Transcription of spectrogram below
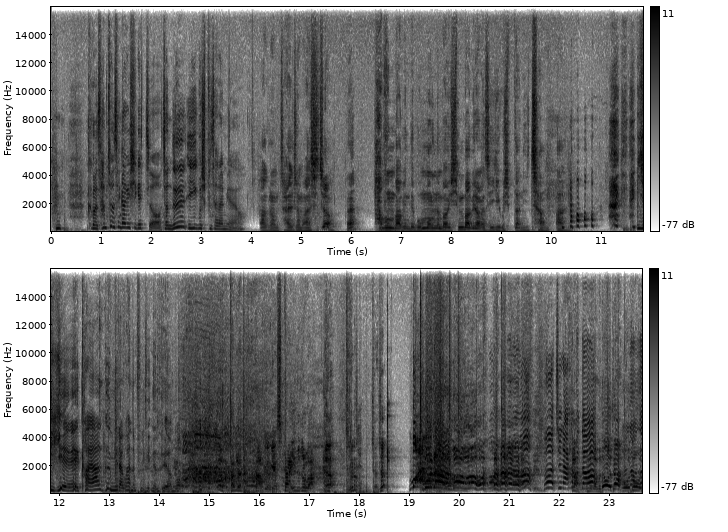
그건 삼촌 생각이시겠죠 전 늘 이기고 싶은 사람이에요 아 그럼 잘 좀 아시죠? 에? 밥은 밥인데 못 먹는 밥이 신밥이라면서 이기고 싶다니 참. 아. 이게 가야금이라고 하는 분도 있는데요 뭐 어, 담요 다 여기 스타 일로 들어와. 자자 뭐다? 뭐? 어 준아 한번 더 한번 더 자. 더, 더, 더, 더,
